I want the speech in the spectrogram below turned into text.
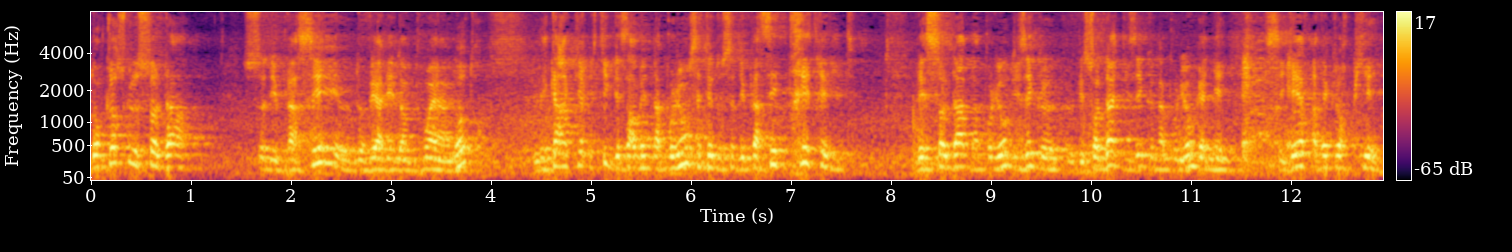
Donc lorsque le soldat se déplaçait, euh, devait aller d'un point à un autre, les caractéristiques des armées de Napoléon, c'était de se déplacer très très vite. Les soldats de Napoléon disaient que, les soldats disaient que Napoléon gagnait ses guerres avec leurs pieds,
